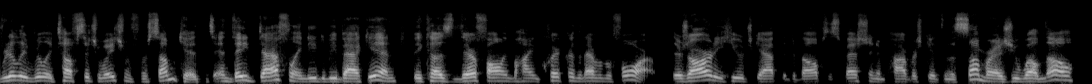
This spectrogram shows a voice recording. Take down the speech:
really, really tough situation for some kids, and they definitely need to be back in because they're falling behind quicker than ever before there's already a huge gap that develops, especially in impoverished kids in the summer, as you well know,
